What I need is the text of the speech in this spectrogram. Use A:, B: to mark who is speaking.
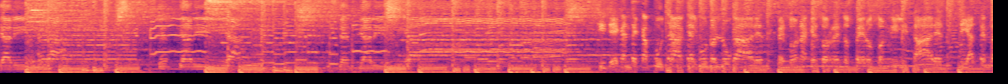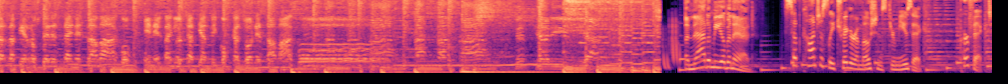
A: ¿Usted qué haría? ¿Usted qué haría? ¿Usted qué haría?
B: Si llegan de capucha que algunos lugares, personajes horrendos pero son militares. Si al temblar la tierra ustedes traen el trabajo, en el baño chateando y con calzones abajo.
C: Anatomy of an ad.
D: Subconsciously trigger emotions through music. Perfect.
